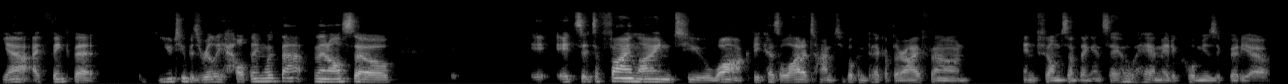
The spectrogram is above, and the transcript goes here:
yeah, I think that YouTube is really helping with that. But then also it, it's it's a fine line to walk because a lot of times people can pick up their iPhone and film something and say, oh, hey, I made a cool music video,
